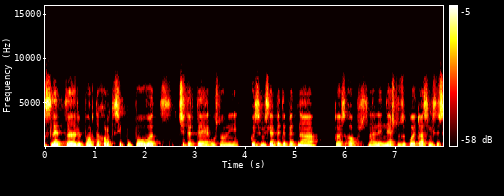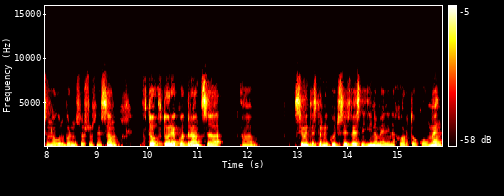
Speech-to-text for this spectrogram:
след репорта, хората си попълват четирите основни, кои са ми слепите петна, т.е. опс, нали, нещо, за което аз си мисля, че съм много добър, но всъщност не съм. Втория квадрант са а, силните страни, които са известни и на мен, и на хората около мен.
